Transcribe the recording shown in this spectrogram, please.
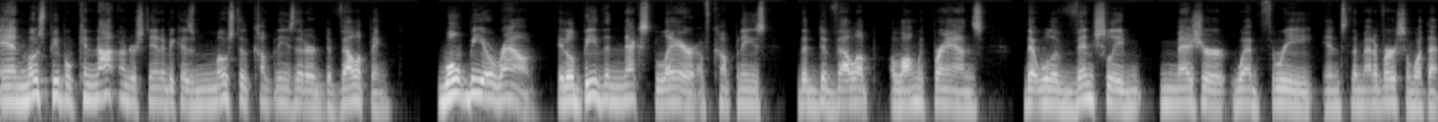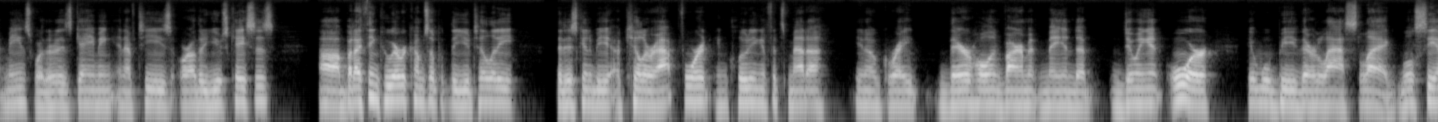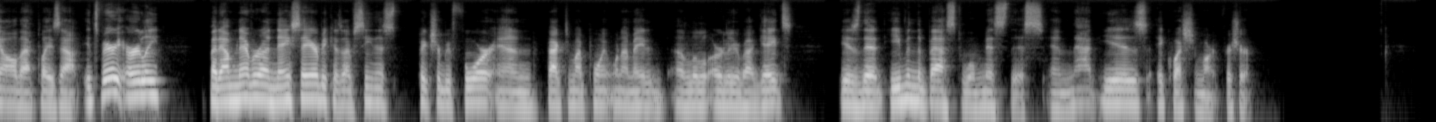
And most people cannot understand it because most of the companies that are developing won't be around. It'll be the next layer of companies that develop along with brands that will eventually measure Web3 into the metaverse and what that means, whether it is gaming, NFTs, or other use cases. Uh, but I think whoever comes up with the utility that is going to be a killer app for it, including if it's Meta, you know, great. Their whole environment may end up doing it, or it will be their last leg. We'll see how all that plays out. It's very early, but I'm never a naysayer because I've seen this picture before. And back to my point when I made it a little earlier about Gates, is that even the best will miss this. And that is a question mark for sure.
